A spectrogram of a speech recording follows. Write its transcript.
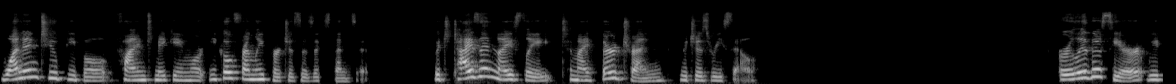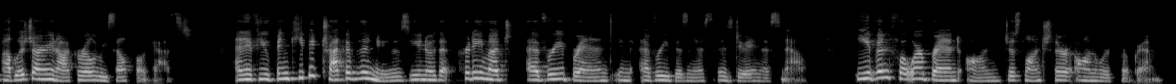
One in two people find making more eco-friendly purchases expensive, which ties in nicely to my third trend, which is resale. Early this year, we published our inaugural resale forecast. And if you've been keeping track of the news, you know that pretty much every brand in every business is doing this now. Even footwear brand On just launched their Onward program.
